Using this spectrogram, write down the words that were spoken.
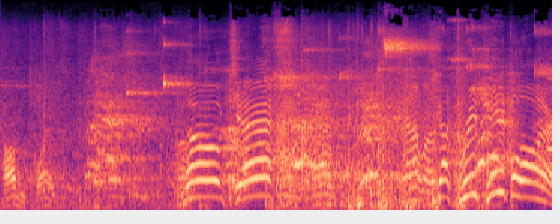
Called him twice. No, Jess. Yeah, that was. She's got three people on her.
